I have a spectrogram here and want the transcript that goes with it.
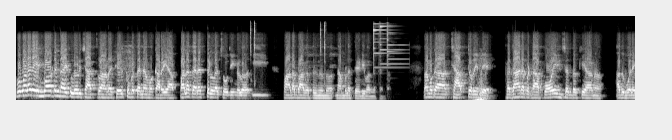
അപ്പോൾ വളരെ ഇമ്പോർട്ടന്റ് ആയിട്ടുള്ള ഒരു ചാപ്റ്റർ ആണ് കേൾക്കുമ്പോൾ തന്നെ നമുക്കറിയാം പലതരത്തിലുള്ള ചോദ്യങ്ങൾ ഈ പാഠഭാഗത്തിൽ നിന്ന് നമ്മൾ തേടി വന്നിട്ടുണ്ട്. നമുക്ക് ആ ചാപ്റ്ററിന്റെ പ്രധാനപ്പെട്ട പോയിന്റ്സ് എന്തൊക്കെയാണ്? അതുപോലെ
